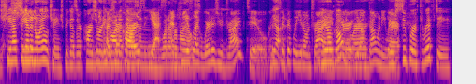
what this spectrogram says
she has to get an oil change because her car's already gone her a cars, thousand yes, whatever and miles. he's like, "Where did you drive to?" Because Yeah. typically you don't drive. you don't go anywhere. You don't go anywhere. You're super thrifty.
